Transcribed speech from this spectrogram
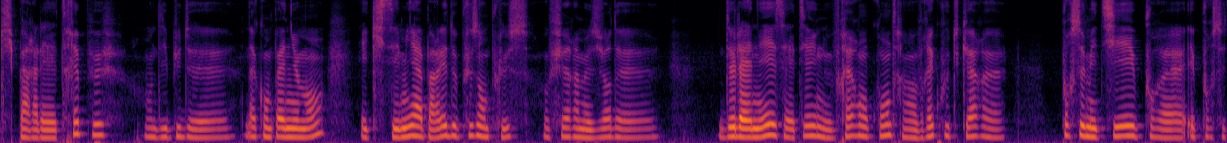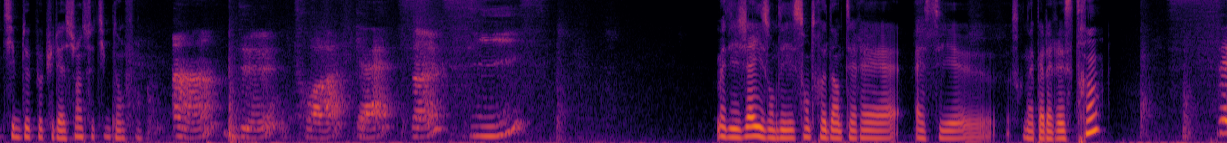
qui parlait très peu en début d'accompagnement et qui s'est mis à parler de plus en plus au fur et à mesure de, de l'année. Et ça a été une vraie rencontre, un vrai coup de cœur pour ce métier pour, et pour ce type de population et ce type d'enfants. 1, 2, 3, 4, 5, 6. Bah déjà, ils ont des centres d'intérêt assez, euh, ce qu'on appelle restreints. 7.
